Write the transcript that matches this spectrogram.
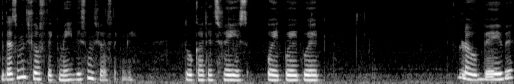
But this one feels like me. This one feels like me. Look at its face. Wait, wait, wait. Hello, baby.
